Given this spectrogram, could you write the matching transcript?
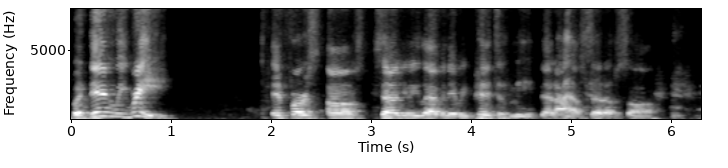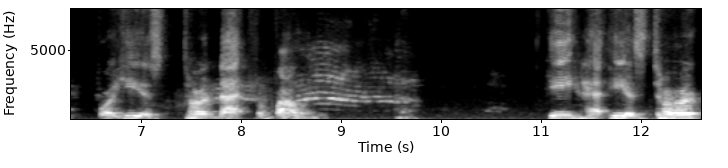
But then we read in First um, Samuel 11, and repent of me that I have set up Saul, for he is turned back from following me. He had he has turned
